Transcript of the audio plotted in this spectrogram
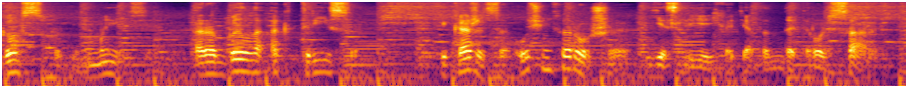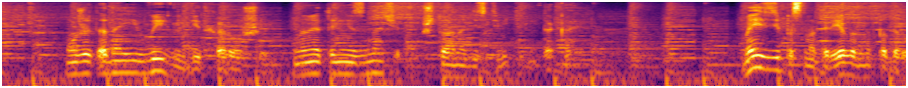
Господи, Мэйзи, Арабелла актриса, и кажется очень хорошая, если ей хотят отдать роль Сары. Может, она и выглядит хорошей, но это не значит, что она действительно такая. Мэйзи посмотрела на подругу.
